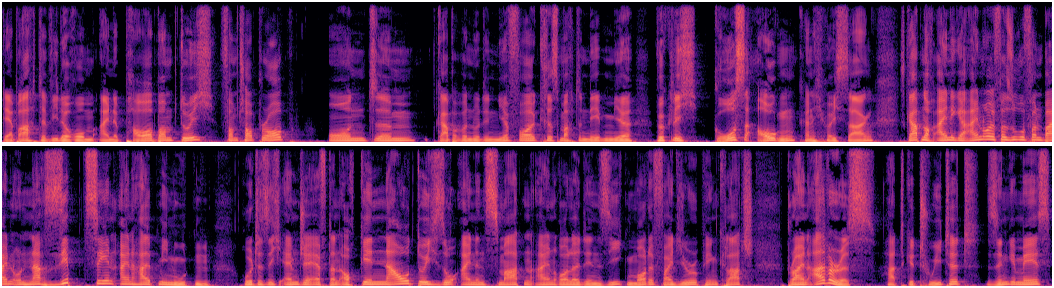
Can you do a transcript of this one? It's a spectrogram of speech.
Der brachte wiederum eine Powerbomb durch vom Top Rope und ähm, gab aber nur den Nearfall. Chris machte neben mir wirklich große Augen, kann ich euch sagen. Es gab noch einige Einrollversuche von beiden und nach 17,5 Minuten holte sich MJF dann auch genau durch so einen smarten Einroller den Sieg. Modified European Clutch. Brian Alvarez hat getweetet, sinngemäß,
